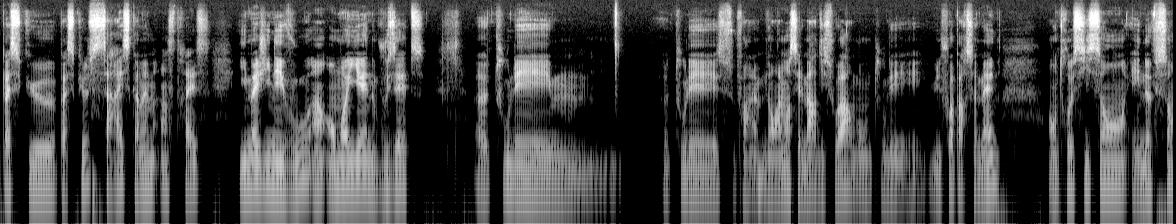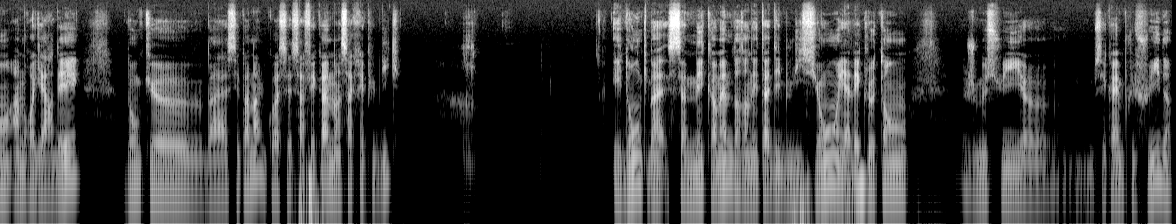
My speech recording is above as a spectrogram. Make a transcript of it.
parce que, parce que ça reste quand même un stress. Imaginez-vous, hein, en moyenne, vous êtes euh, tous les tous les enfin normalement c'est le mardi soir bon tous les une fois par semaine entre 600 et 900 à me regarder donc bah c'est pas mal quoi ça, fait quand même un sacré public et donc bah, ça me met quand même dans un état d'ébullition et avec le temps je me suis c'est quand même plus fluide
